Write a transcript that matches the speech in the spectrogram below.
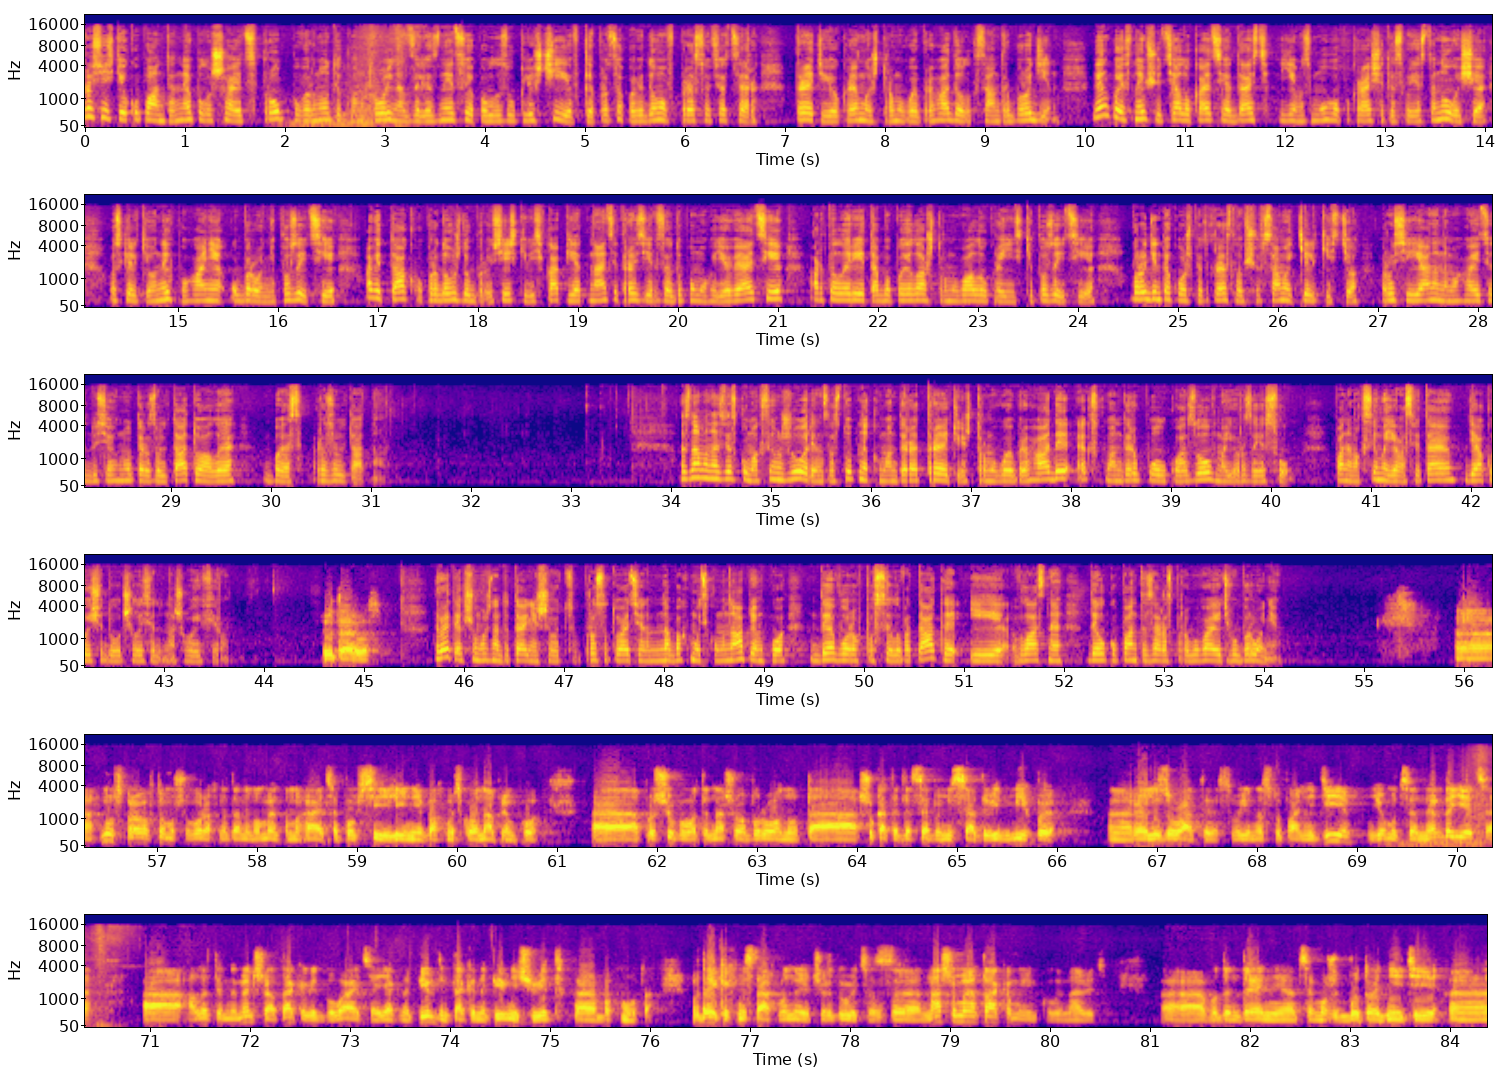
Російські окупанти не полишають спроб повернути контроль над залізницею поблизу Кліщіївки. Про це повідомив пресофіцер 3-ї окремої штурмової бригади Олександр Бородін. Він пояснив, що ця локація дасть їм змогу покращити своє становище, оскільки у них погані оборонні позиції. А відтак, упродовж доби російські війська 15 разів за допомогою авіації, артилерії та БПЛА штурмували українські позиції. Бородін також підкреслив, що саме кількістю росіяни намагаються досягнути результату, але безрезультатно. З нами на зв'язку Максим Жорін, заступник командира 3-ї штурмової бригади, екс-командир полку Азов, майор ЗСУ. Пане Максиме, я вас вітаю. Дякую, що долучилися до нашого ефіру. Вітаю вас. Давайте, якщо можна детальніше, от про ситуацію на- Бахмутському напрямку, де ворог посилив атаки, і власне де окупанти зараз перебувають в обороні. Е, ну, справа в тому, що ворог на даний момент намагається по всій лінії Бахмутського напрямку е, прощупувати нашу оборону та шукати для себе місця, де він міг би е, реалізувати свої наступальні дії. Йому це не вдається. Але тим не менше атаки відбуваються як на південь, так і на північ від Бахмута. В деяких містах вони чередуються з нашими атаками, інколи навіть в один день це можуть бути одні й ті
